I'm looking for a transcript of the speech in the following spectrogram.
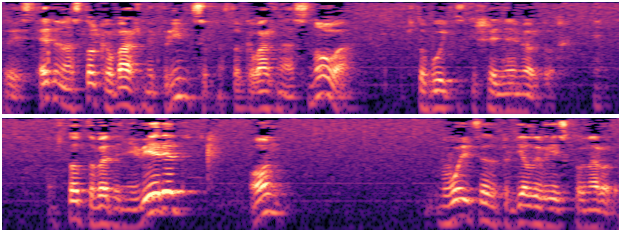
То есть это настолько важный принцип, настолько важная основа, что будет воскрешение мертвых. Кто-то в это не верит, он выводится за пределы еврейского народа.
